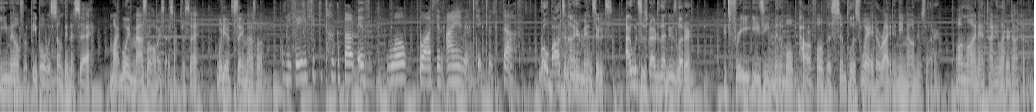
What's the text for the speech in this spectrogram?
email for people with something to say. My boy Maslow always has something to say. What do you have to say, Maslow? My favorite thing to talk about is robots and Iron Man suits and stuff. Robots and Iron Man suits. I would subscribe to that newsletter. It's free, easy, minimal, powerful, the simplest way to write an email newsletter. Online at tinyletter.com.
